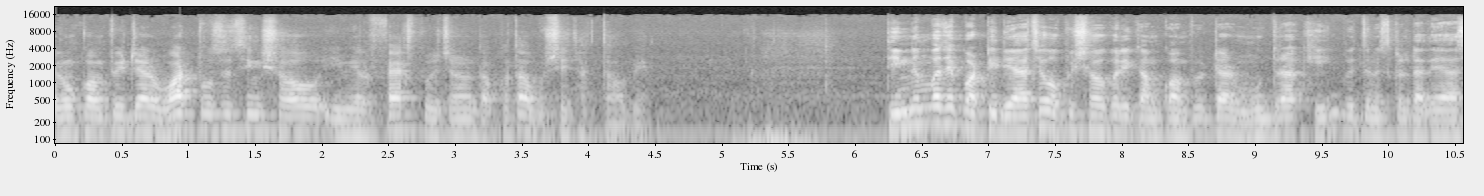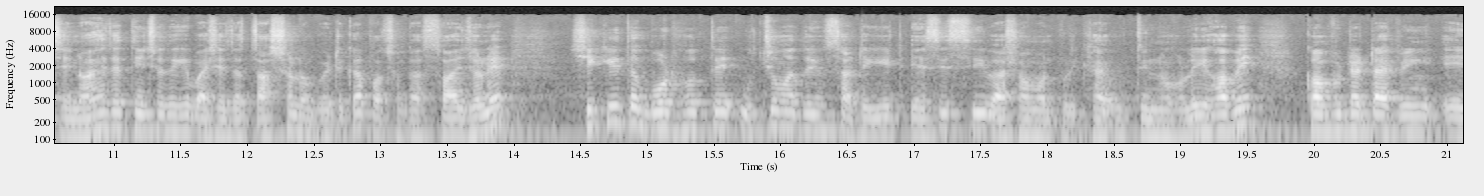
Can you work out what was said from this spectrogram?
এবং কম্পিউটার ওয়ার্ড প্রসেসিং সহ ইমেল, ফ্যাক্স পরিচালনার দক্ষতা অবশ্যই থাকতে হবে। তিন নম্বর যে পদটি দেওয়া আছে অফিস সহকারী কাম কম্পিউটার মুদ্রাক্ষিক বেতন স্কেলটা দেওয়া আছে নয় হাজার তিনশো থেকে বাইশ হাজার চারশো নব্বই টাকা, পদ সংখ্যা ছয় জনের। স্বীকৃত বোর্ড হতে উচ্চ মাধ্যমিক সার্টিফিকেট এসএসসি বা সমান পরীক্ষায় উত্তীর্ণ হলেই হবে। কম্পিউটার টাইপিং এ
